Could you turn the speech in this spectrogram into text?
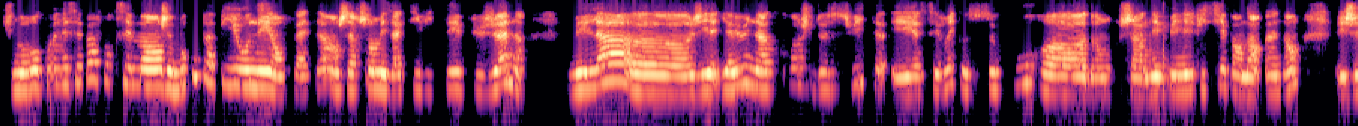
je me reconnaissais pas forcément. J'ai beaucoup papillonné en fait, hein, en cherchant mes activités plus jeunes. Mais là, euh, il y a eu une accroche de suite et c'est vrai que ce cours, euh, donc j'en ai bénéficié pendant un an et je,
